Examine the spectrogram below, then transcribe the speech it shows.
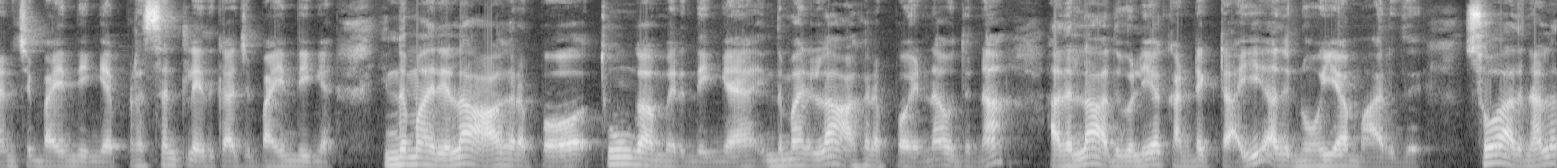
நினச்சி பயந்தீங்க ப்ரெசண்ட்டில் எதுக்காச்சும் பயந்தீங்க இந்த மாதிரியெல்லாம் ஆகிறப்போ தூங்காமல் இருந்தீங்க இந்த மாதிரிலாம் ஆகிறப்போ என்ன ஆகுதுன்னா அதெல்லாம் அது வழியாக கண்டக்ட் ஆகி அது நோயாக மாறுது. ஸோ அதனால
